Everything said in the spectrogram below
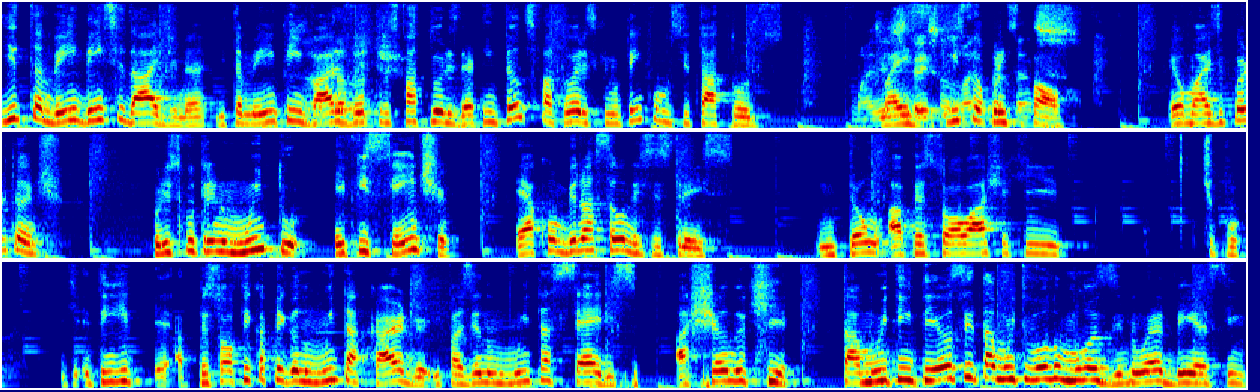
e também densidade, né? E também tem vários Exatamente. outros fatores, né? Tem tantos fatores que não tem como citar todos. Mas, Mas isso mais é o principal. É o mais importante. Por isso que um treino muito eficiente é a combinação desses três. Então, a pessoa acha que, tipo, tem que, a pessoa fica pegando muita carga e fazendo muitas séries, achando que tá muito intenso e tá muito volumoso, e não é bem assim.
